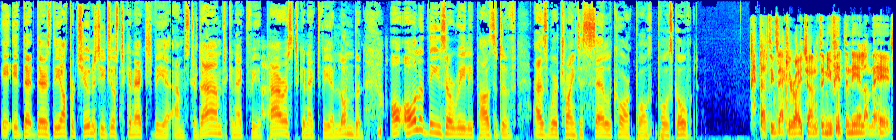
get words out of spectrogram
it, it, there's the opportunity just to connect via Amsterdam, to connect via Paris, to connect via London. All, all of these are really positive as we're trying to sell Cork post COVID. That's exactly right, Jonathan. You've hit the nail on the head.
